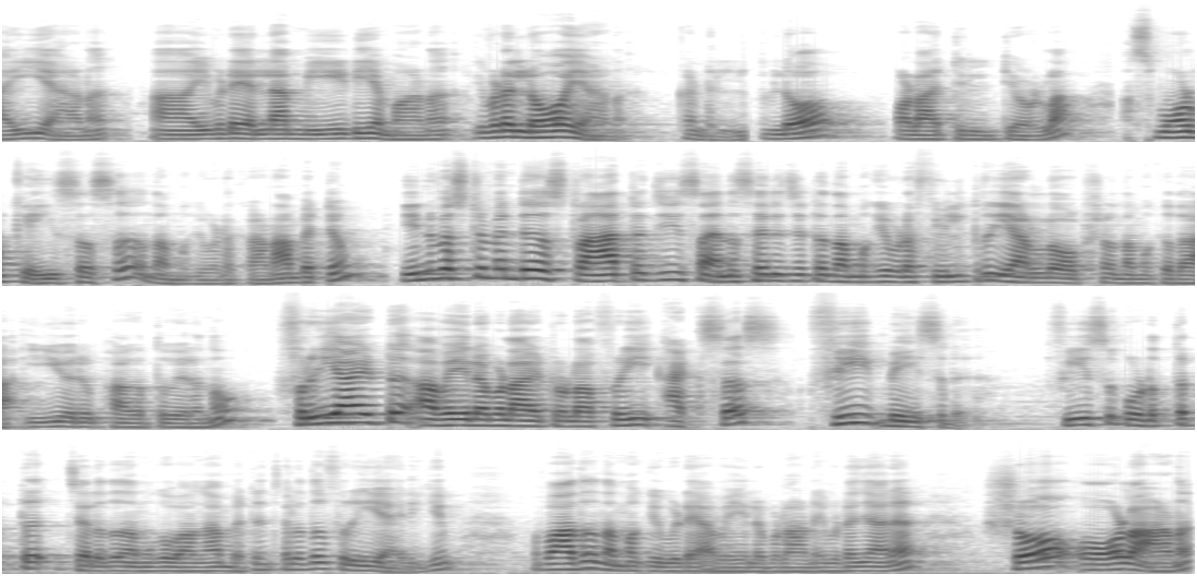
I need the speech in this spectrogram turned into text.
ഹൈ ആണ്. ഇവിടെ എല്ലാം മീഡിയമാണ് ഇവിടെ ലോ ആണ്. കണ്ടില്ല? ലോ വൊളാറ്റിലിറ്റി ഉള്ള സ്മോൾ കേസസ് നമുക്കിവിടെ കാണാൻ പറ്റും. ഇൻവെസ്റ്റ്മെന്റ് സ്ട്രാറ്റജീസ് അനുസരിച്ചിട്ട് നമുക്കിവിടെ ഫിൽട്ടർ ചെയ്യാനുള്ള ഓപ്ഷൻ നമുക്ക് ഇതാ ഈ ഒരു ഭാഗത്ത് വരുന്നു. ഫ്രീ ആയിട്ട് അവൈലബിൾ ആയിട്ടുള്ള free access fee based fees കൊടുത്തിട്ട് ചിലത് നമുക്ക് വാങ്ങാൻ പറ്റും. ചിലത് ഫ്രീ ആയിരിക്കും. അപ്പോൾ അത് നമുക്കിവിടെ അവൈലബിൾ ആണ്. ഇവിടെ ഞാൻ ഷോ ഓൾ ആണ്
